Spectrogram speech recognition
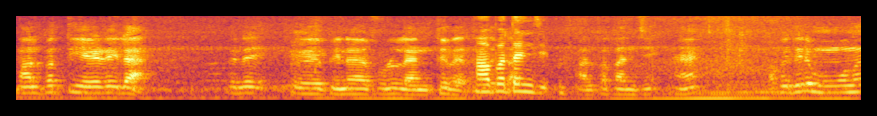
നാല്പത്തി ഏഴ് ഇല്ല ഇതിന്റെ പിന്നെ ഫുൾ ലെങ്ത് വരുന്നത് ഏഹ് അപ്പൊ ഇതിൽ മൂന്ന്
